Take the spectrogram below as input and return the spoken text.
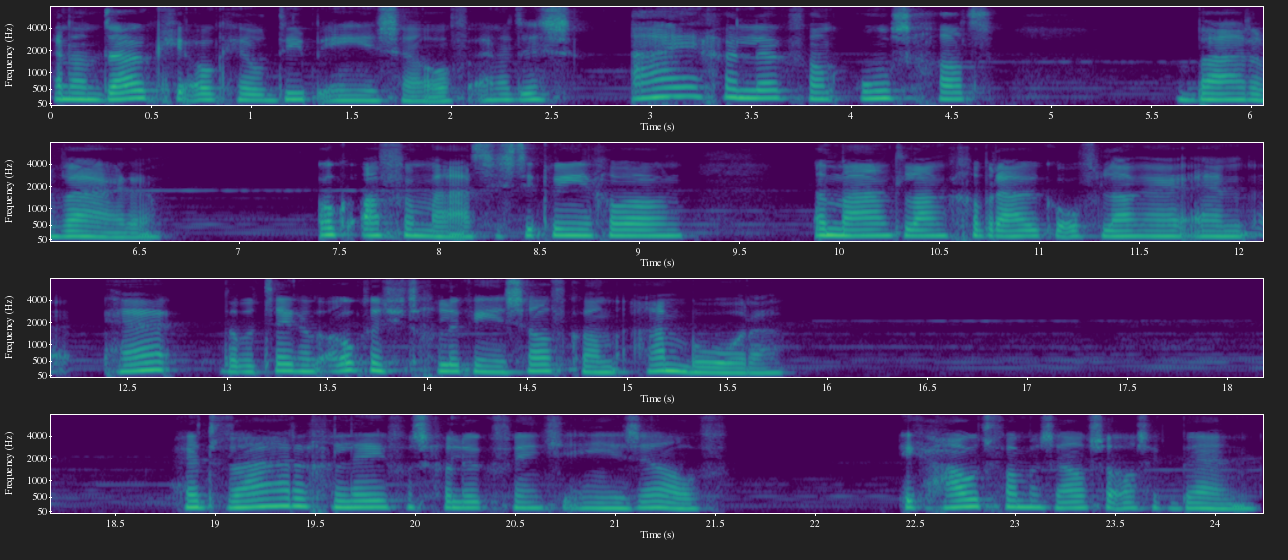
En dan duik je ook heel diep in jezelf. En het is eigenlijk van onschatbare waarde. Ook affirmaties, die kun je gewoon een maand lang gebruiken of langer. En hè, dat betekent ook dat je het geluk in jezelf kan aanboren. Het ware levensgeluk vind je in jezelf. Ik houd van mezelf zoals ik ben.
